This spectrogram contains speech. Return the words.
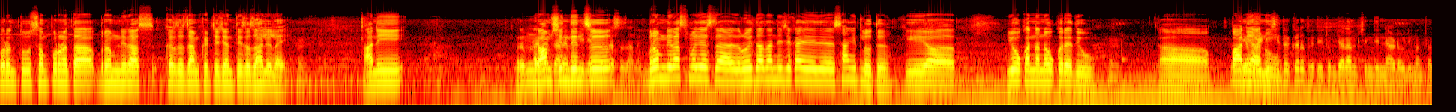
परंतु संपूर्णतः भ्रमनिरास कर्जत जामखेडच्या जनतेचा झालेला आहे. आणि राम शिंदेचं ब्रह्मनिरास म्हणजे रोहितदादांनी जे काय सांगितलं होतं की युवकांना नोकऱ्या देऊ पाणी आणू. MIDC तर करत होते तुमच्या राम शिंदेने अडवली म्हणतात.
